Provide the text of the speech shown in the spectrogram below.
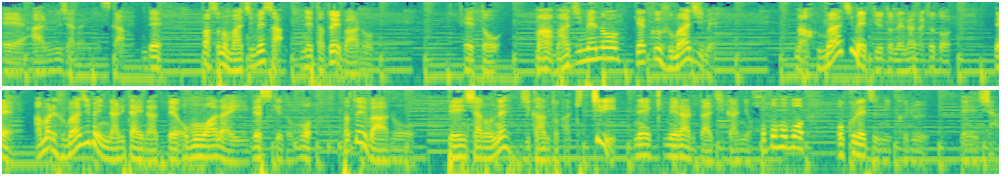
えー、あるじゃないですか。で、まあその真面目さ、ね、例えばあの、えっ、ー、と、まあ真面目の逆不真面目。まあ不真面目って言うとね、なんかちょっと、ね、あまり不真面目になりたいなって思わないですけども、例えばあの、電車のね、時間とかきっちりね、決められた時間にほぼほぼ遅れずに来る電車。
